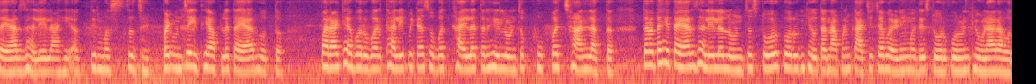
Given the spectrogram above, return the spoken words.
तयार झालेलं आहे. अगदी मस्त झटपट लोणचं इथे आपलं तयार होतं. पराठ्याबरोबर थालीपीठासोबत खायला तर हे लोणचं खूपच छान लागतं. तर आता हे तयार झालेलं लोणचं स्टोअर करून ठेवताना आपण काचेच्या बरणीमध्ये स्टोअर करून ठेवणार आहोत.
